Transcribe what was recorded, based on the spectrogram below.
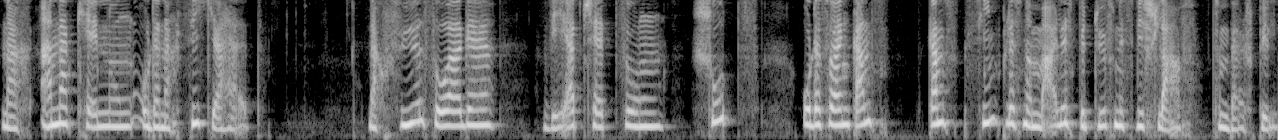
nach Anerkennung oder nach Sicherheit, nach Fürsorge, Wertschätzung, Schutz oder so ein ganz, ganz simples, normales Bedürfnis wie Schlaf zum Beispiel.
